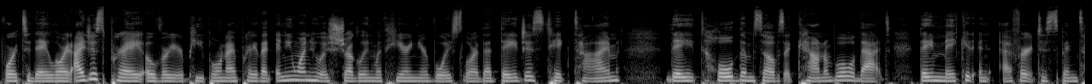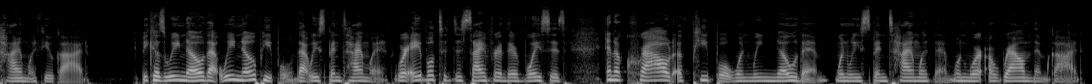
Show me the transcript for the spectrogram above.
for today, Lord. I just pray over your people and I pray that anyone who is struggling with hearing your voice, Lord, that they just take time, they hold themselves accountable, that they make it an effort to spend time with you, God because we know that we know people that we spend time with. We're able to decipher their voices in a crowd of people when we know them, when we spend time with them, when we're around them, God.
